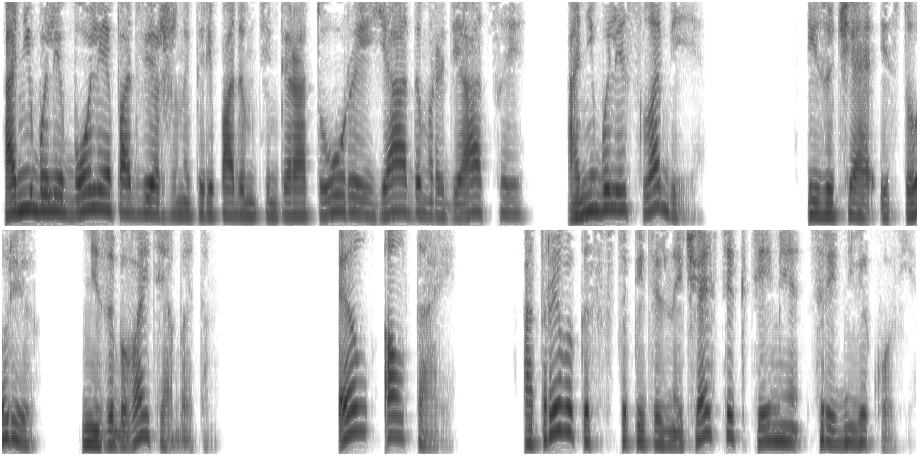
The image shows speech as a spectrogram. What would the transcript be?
Они были более подвержены перепадам температуры, ядам, радиации. Они были слабее. Изучая историю, не забывайте об этом. Эл Алтари. Отрывок из вступительной части к теме Средневековья.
